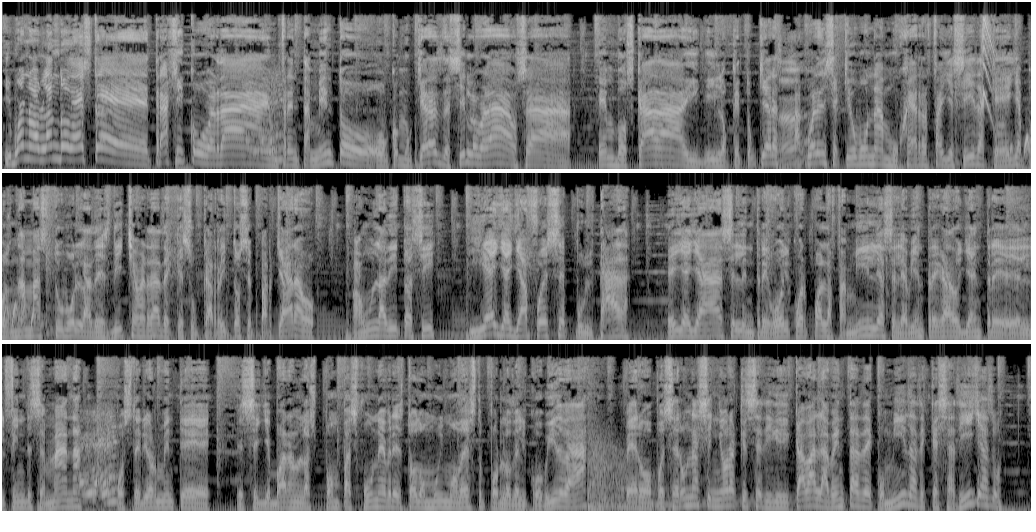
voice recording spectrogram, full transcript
Y bueno, hablando de este trágico, ¿verdad? Enfrentamiento, o como quieras decirlo, ¿verdad? O sea, emboscada y, y lo que tú quieras. Acuérdense que hubo una mujer fallecida que ella pues nada más tuvo la desdicha, ¿verdad? De que su carrito se parqueara o a un ladito así y ella ya fue sepultada. Ella ya se le entregó el cuerpo a la familia, se le había entregado ya entre el fin de semana. Posteriormente eh, se llevaron las pompas fúnebres, todo muy modesto por lo del COVID, ¿verdad? Pero pues era una señora que se dedicaba a la venta de comida, de quesadillas,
